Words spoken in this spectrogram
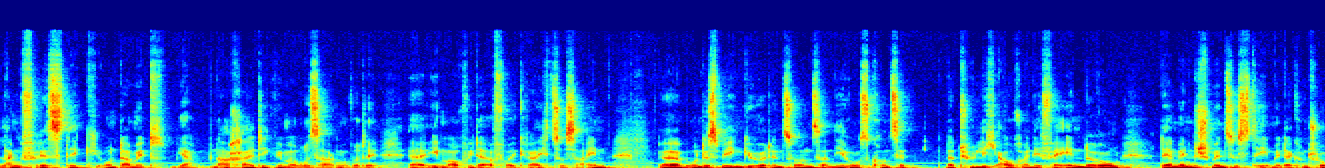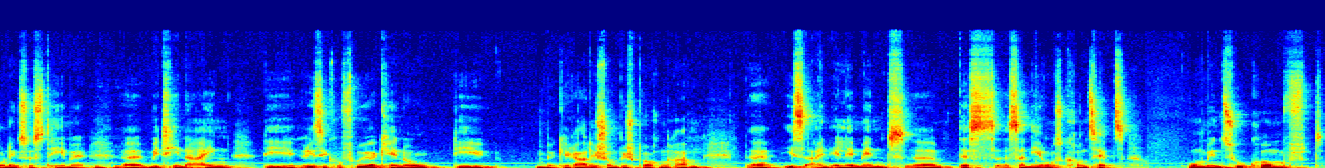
langfristig und damit ja, nachhaltig, wie man wohl sagen würde, äh, eben auch wieder erfolgreich zu sein. Äh, und deswegen gehört in so ein Sanierungskonzept natürlich auch eine Veränderung der Managementsysteme, der Controlling-Systeme mhm. äh, mit hinein, die Risikofrüherkennung, die wir gerade schon besprochen haben, ist ein Element äh, des Sanierungskonzepts, um in Zukunft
